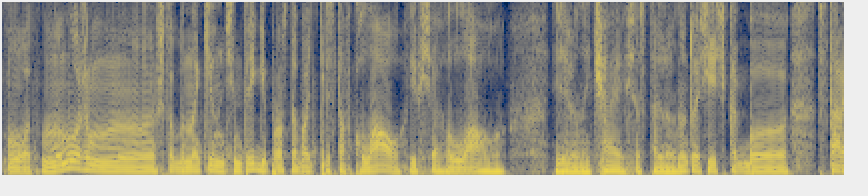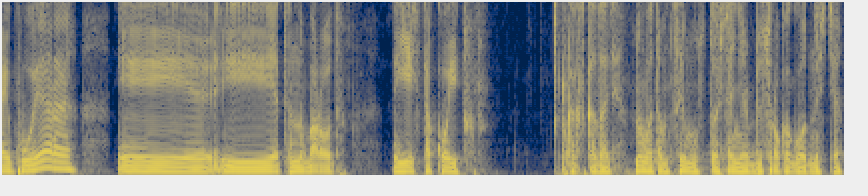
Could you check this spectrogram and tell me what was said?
Вот. Мы можем, э, чтобы накинуть интриги, просто добавить приставку лао, и все. Лао, зеленый чай и все остальное. Ну, то есть есть как бы старые пуэры, и, и это наоборот. Есть такой как сказать, ну, в этом цимус, то есть они без срока годности.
